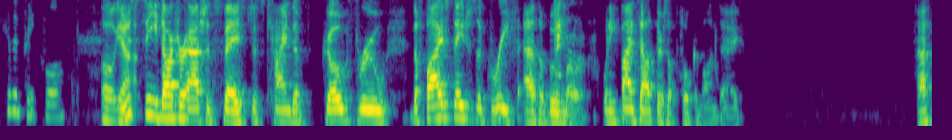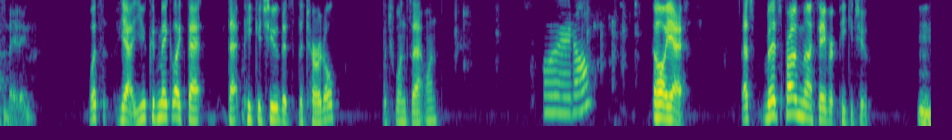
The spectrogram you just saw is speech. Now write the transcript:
It could be pretty cool. Oh yeah, You see Dr. Ash's face just kind of go through the five stages of grief as a boomer when he finds out there's a Pokemon Day. Fascinating. what's yeah? You could make like that that Pikachu that's the turtle. Which one's that one? Squirtle. Oh yeah, that's that's probably my favorite Pikachu. Hmm.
